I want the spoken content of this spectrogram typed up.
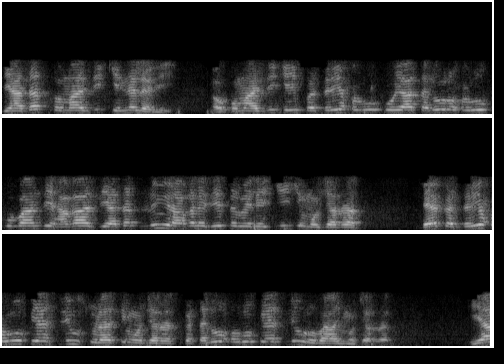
زیادت په ماضی کې نه لري او په ماضی کې په درې حروف یا څلور حروف باندې هغه زیادت نه وی راغله دې ته ویل کېږي مجرد دا که درې حروف اصلي او ثلاثي مجرد که څلور حروف اصلي او رباعي مجرد یا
